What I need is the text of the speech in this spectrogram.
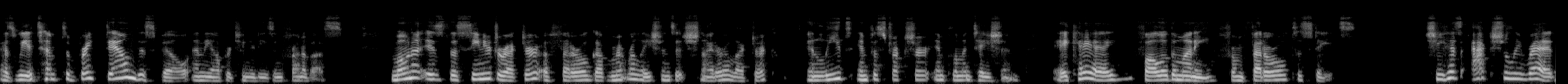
as we attempt to break down this bill and the opportunities in front of us. Mona is the Senior Director of Federal Government Relations at Schneider Electric and leads infrastructure implementation, aka follow the money from federal to states. She has actually read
